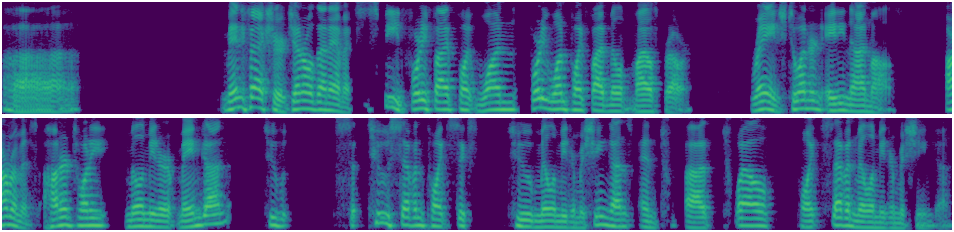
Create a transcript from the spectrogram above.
Uh, manufacturer, General Dynamics. Speed, 45.1, 41.5 miles per hour. Range, 289 miles. Armaments, 120 millimeter main gun, two, two 7.6 two millimeter machine guns and uh, 12.7 millimeter machine gun.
